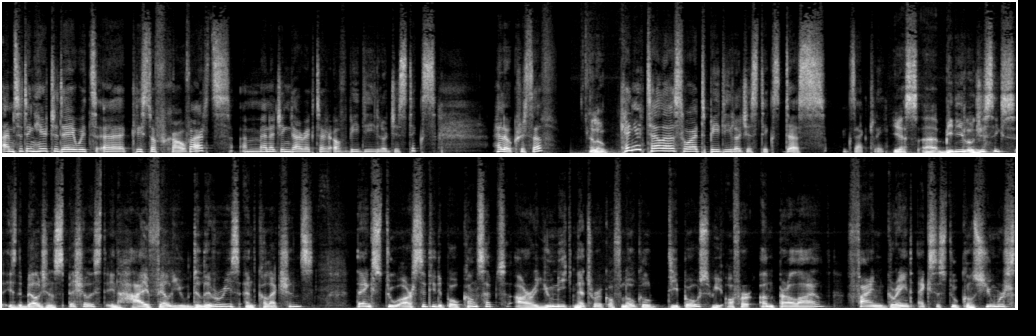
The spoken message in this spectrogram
I'm sitting here today with uh, Kristof Gouvaerts, a managing director of BD Logistics. Hello, Kristof. Hello. Can you tell us what BD Logistics does exactly? Yes, uh, BD Logistics is the Belgian specialist in high value deliveries and collections. Thanks to our city depot concept, our unique network of local depots, we offer unparalleled, fine grained access to consumers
